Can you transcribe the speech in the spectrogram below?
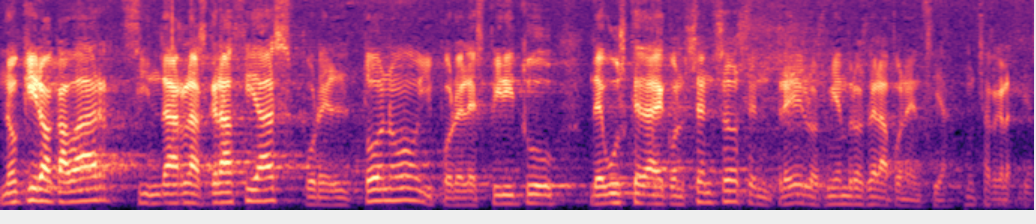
No quiero acabar sin dar las gracias por el tono y por el espíritu de búsqueda de consensos entre los miembros de la ponencia. Muchas gracias.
